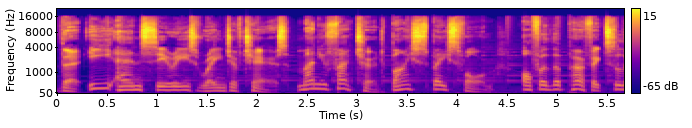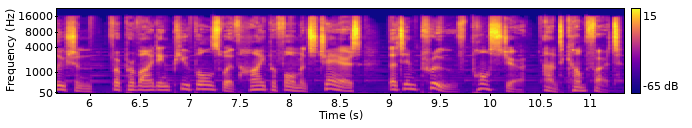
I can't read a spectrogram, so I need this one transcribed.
The EN Series range of chairs, manufactured by Spaceform, offer the perfect solution for providing pupils with high-performance chairs that improve posture and comfort.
